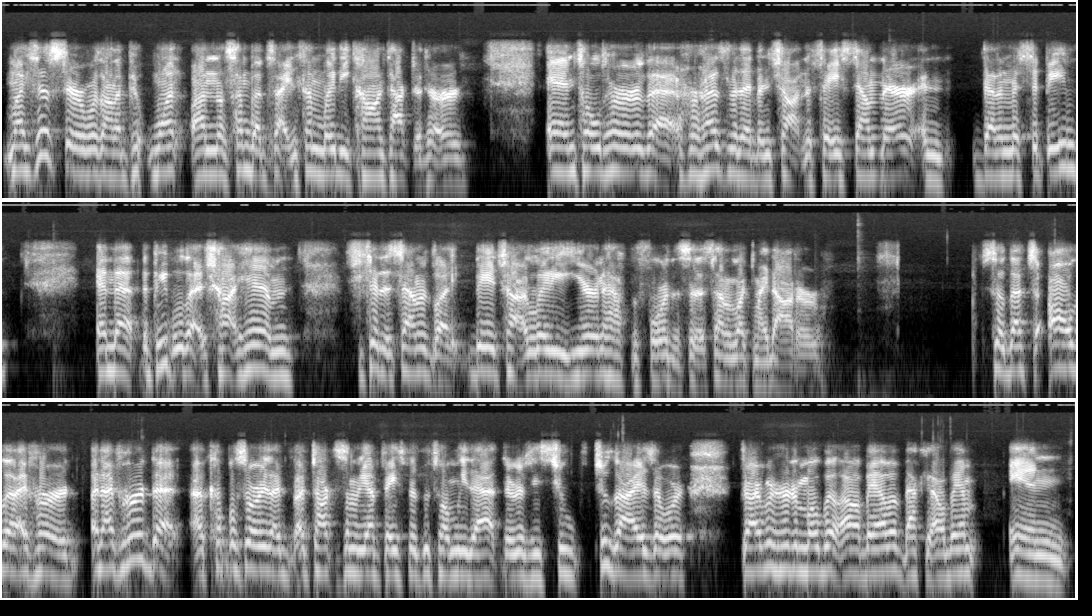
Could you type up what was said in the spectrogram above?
my sister was on a one on some website, and some lady contacted her and told her that her husband had been shot in the face down there and down in Mississippi, and that the people that shot him, she said it sounded like they had shot a lady a year and a half before that said it sounded like my daughter. So that's all that I've heard, and I've heard that a couple stories. I've, I've talked to somebody on Facebook who told me that there was these two two guys that were driving her to Mobile, Alabama, back in Alabama, and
